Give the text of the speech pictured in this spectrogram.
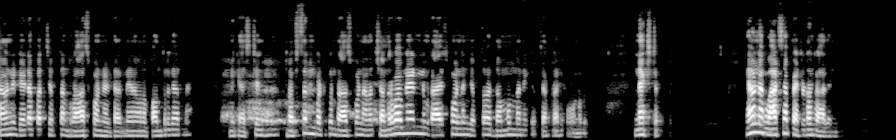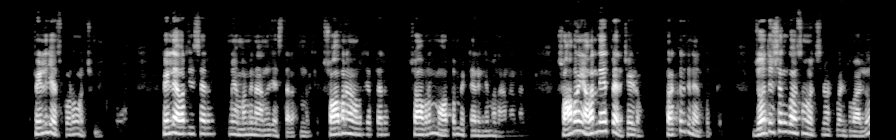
ఏమండి డేట్ ఆఫ్ బర్త్ చెప్తాను రాసుకోండి అంటారు. నేను ఏమైనా పంతులు గారినా? మీకు అసిస్టెంట్ ప్రొఫెసర్ని పట్టుకుని రాసుకోండి అన్న చంద్రబాబు నాయుడు రాసుకోండి అని చెప్తా దమ్ముందని చెప్పడానికి ఉండదు. నెక్స్ట్ ఏమన్నా నాకు వాట్సాప్ పెట్టడం రాదండి. పెళ్ళి చేసుకోవడం వచ్చు పెళ్ళి ఎవరు చేశారు? మీ అమ్మ మీ నాన్న చేస్తారు అందరికి? శోభనం ఎవరు చెప్పారు? శోభనం మొత్తం పెట్టారండి మా నాన్న శోభనం ఎవరు నేర్పారు? చేయడం. ప్రకృతి నేర్పుద్ది. జ్యోతిషం కోసం వచ్చినటువంటి వాళ్ళు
